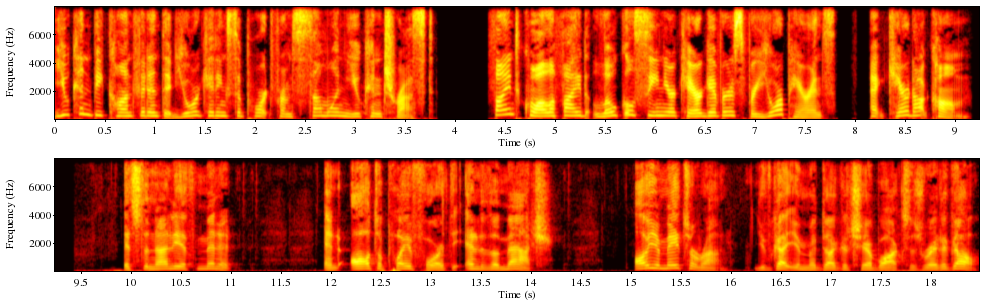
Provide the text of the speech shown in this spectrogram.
you can be confident that you're getting support from someone you can trust. Find qualified local senior caregivers for your parents at care.com. It's the 90th minute and all to play for at the end of the match. All your mates are around. You've got your McNugget share boxes ready to go.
